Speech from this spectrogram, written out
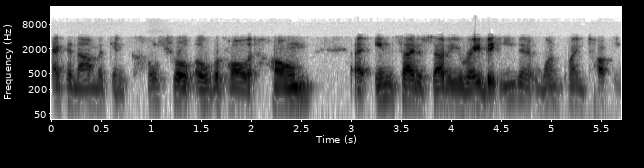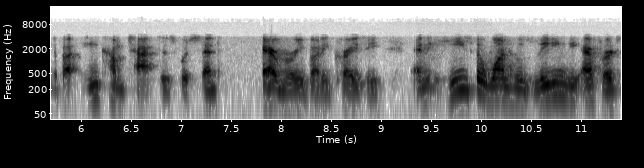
economic and cultural overhaul at home uh, inside of Saudi Arabia, even at one point talking about income taxes, which sent everybody crazy. And he's the one who's leading the effort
